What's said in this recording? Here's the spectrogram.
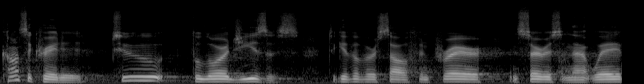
consecrated to the Lord Jesus, to give of herself in prayer and service in that way.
